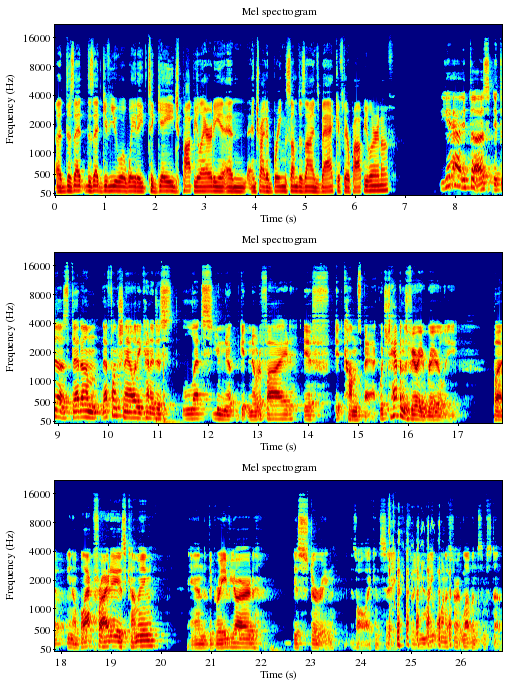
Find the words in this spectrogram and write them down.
uh, does that does that give you a way to, to gauge popularity and and try to bring some designs back if they're popular enough? Yeah, it does. It does. That um that functionality kind of just lets you no- get notified if it comes back, which happens very rarely. But, you know, Black Friday is coming and the graveyard is stirring. Is all I can say. So you might want to start loving some stuff.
